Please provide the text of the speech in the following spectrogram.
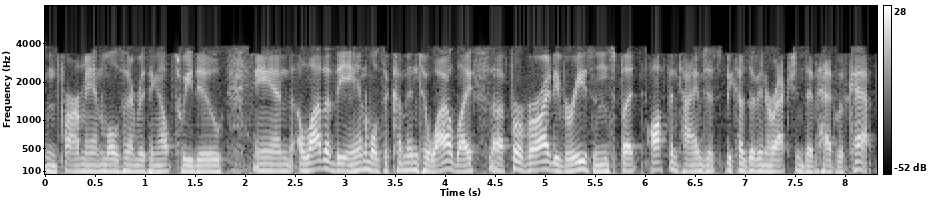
and farm animals and everything else we do. And a lot of the animals that come into wildlife uh, for a variety of reasons, but oftentimes it's because of interactions they've had with cats.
